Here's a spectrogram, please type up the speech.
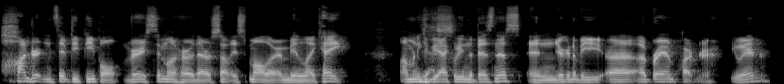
150 people very similar to her that are slightly smaller and being like, hey, I'm going to give yes. you equity in the business and you're going to be a, a, brand partner. You in?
